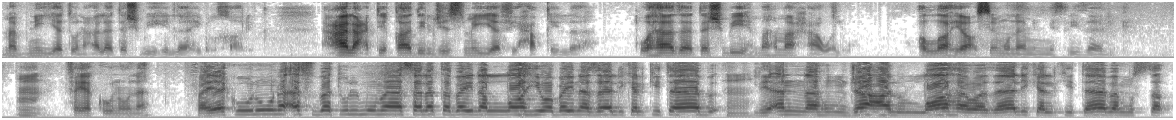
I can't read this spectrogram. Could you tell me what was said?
مبنية على تشبيه الله بالخالق على اعتقاد الجسمية في حق الله. وهذا تشبيه مهما حاولوا. الله يعصمنا من مثل ذلك. فيكونون فيكونون أثبتوا المماثلة بين الله وبين ذلك الكتاب لأنهم جعلوا الله وذلك الكتاب مستق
